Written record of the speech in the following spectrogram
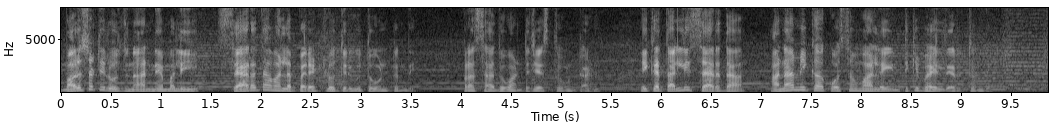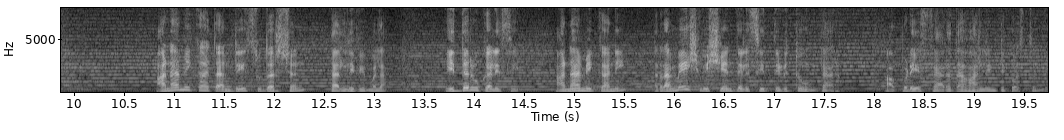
మరుసటి రోజున నెమలి శారద వాళ్ళ పెరట్లో తిరుగుతూ ఉంటుంది. ప్రసాదు వంట చేస్తూ ఉంటాడు. ఇక తల్లి శారద అనామిక కోసం వాళ్ళ ఇంటికి బయలుదేరుతుంది. అనామిక తండ్రి సుదర్శన్ తల్లి విమల. ఇద్దరూ కలిసి అనామికని రమేష్ విషయం తెలిసి తిడుతూ ఉంటారు. అప్పుడే శారద వాళ్ళ ఇంటికి వస్తుంది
